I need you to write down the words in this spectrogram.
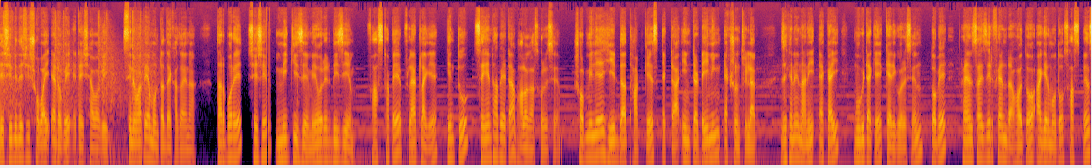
দেশি বিদেশি সবাই অ্যাড হবে এটাই স্বাভাবিক। সিনেমাতে এমনটা দেখা যায় না। তারপরে শেষে মিকি যে মেয়রের বিজিএম ফার্স্ট হাফে ফ্ল্যাট লাগে, কিন্তু সেকেন্ড হাফে এটা ভালো কাজ করেছে। সব মিলিয়ে হিট দ্য থার্ড কেস একটা এন্টারটেইনিং অ্যাকশন থ্রিলার যেখানে নানি একাই মুভিটাকে ক্যারি করেছেন, তবে ফ্র্যাঞ্চাইজির ফ্যানরা হয়তো আগের মতো সাসপেন্স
